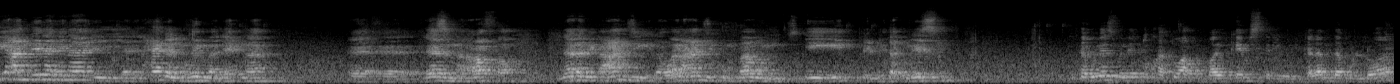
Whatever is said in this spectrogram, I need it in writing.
في عندنا هنا ال- الحاجة المهمة اللي إحنا آه، آه، لازم نعرفها إن أنا بيبقى عندي لو أنا عندي compound A في ال metabolism ال metabolism اللي أنتوا خدتوها في ال biochemistry والكلام ده كلها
